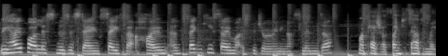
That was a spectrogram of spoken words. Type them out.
We hope our listeners are staying safe at home, and thank you so much for joining us, Linda. My pleasure. Thank you for having me.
